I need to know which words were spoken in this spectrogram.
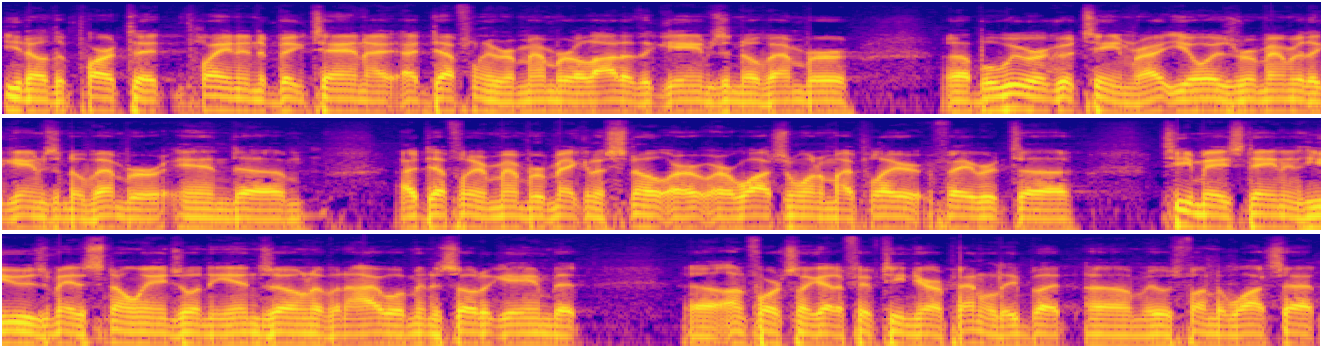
you know the part that playing in the Big Ten. I, I definitely remember a lot of the games in November. uh, but we were a good team, right? You always remember the games in November, and um, I definitely remember making a snow or, or watching one of my player favorite uh, teammates, Danan Hughes, made a snow angel in the end zone of an Iowa Minnesota game that uh, unfortunately got a 15 yard penalty, but um, it was fun to watch that.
